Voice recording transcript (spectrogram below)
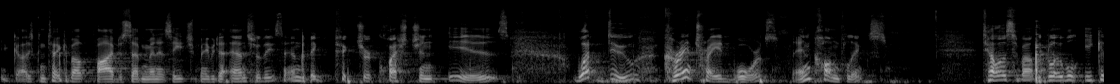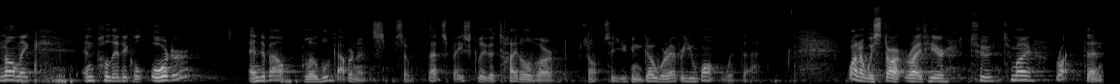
you guys can take about five to seven minutes each maybe to answer these. And the big picture question is What do current trade wars and conflicts tell us about the global economic and political order and about global governance? So that's basically the title of our talk, so you can go wherever you want with that. Why don't we start right here to, to my right then,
